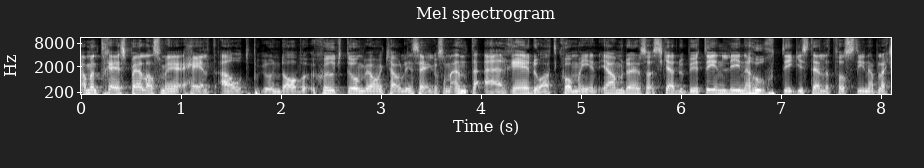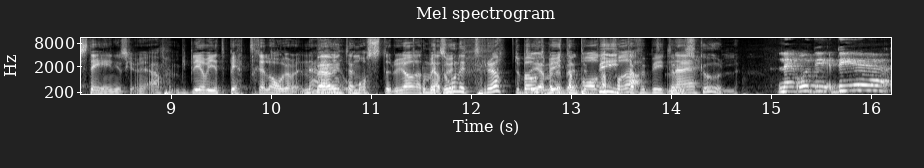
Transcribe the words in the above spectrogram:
ja, men tre spelare som är helt out på grund av sjukdom. Vi har en Caroline Seger som inte är redo att komma in. Ja, men då är det så, ska du byta in Lina Hurtig istället för Stina Blackstenius? Ja, blir vi ett bättre lag? Nej, inte, måste du göra ett Om inte hon är trött, du behöver inte byta bara byta för, för bytandets skull. Nej, och det, det,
